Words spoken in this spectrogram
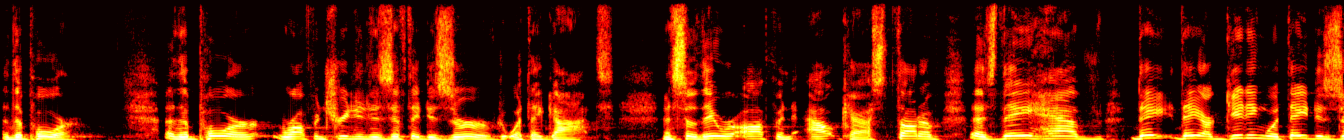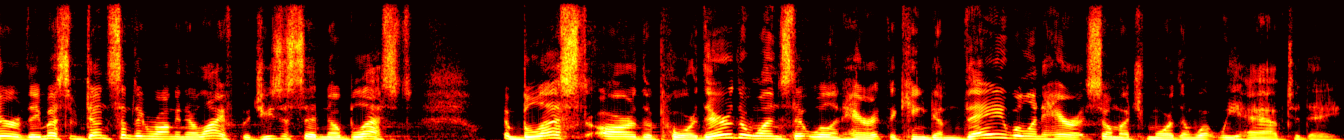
The poor. The poor were often treated as if they deserved what they got. And so they were often outcast, thought of as they have, they, they are getting what they deserve. They must have done something wrong in their life. But Jesus said, no, blessed. Blessed are the poor. They're the ones that will inherit the kingdom. They will inherit so much more than what we have today.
